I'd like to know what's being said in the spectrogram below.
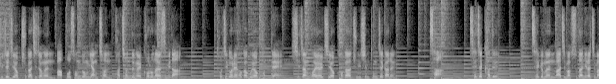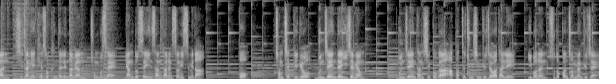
규제 지역 추가 지정은 마포, 성동, 양천, 과천 등을 거론하였습니다. 토지거래 허가구역 확대, 시장 과열 지역 허가 중심 통제 가능. 4. 세제 카드 세금은 마지막 수단이라지만 시장이 계속 흔들린다면 종부세, 양도세 인상 가능성 있습니다. 5. 정책 비교 문재인 대 이재명 문재인 당시 고가 아파트 중심 규제와 달리 이번은 수도권 전면 규제,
